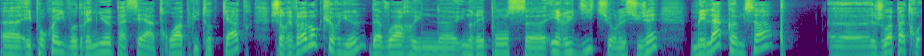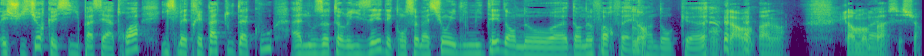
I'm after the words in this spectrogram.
euh, et pourquoi il vaudrait mieux passer à trois plutôt que quatre. Je serais vraiment curieux d'avoir une une réponse érudite le sujet, mais là comme ça, euh, je vois pas trop. Et je suis sûr que s'il passait à 3, il se mettrait pas tout à coup à nous autoriser des consommations illimitées dans nos euh, dans nos forfaits. Non. Hein, donc euh... non, clairement pas, non, clairement ouais. pas, c'est sûr.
